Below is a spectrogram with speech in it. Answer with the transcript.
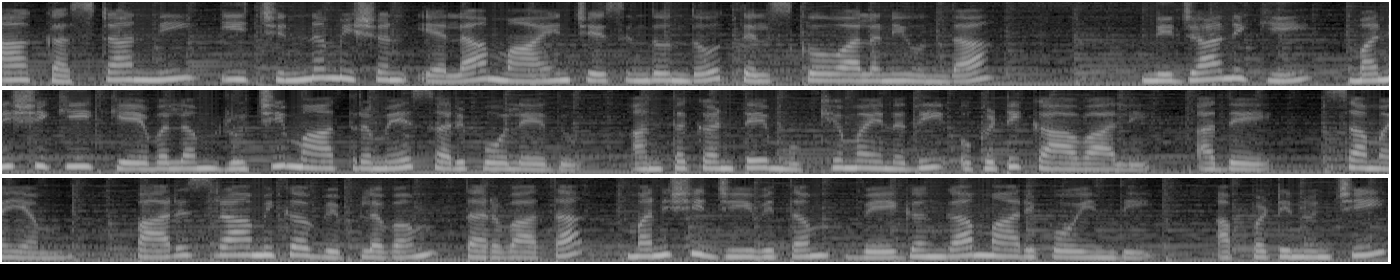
ఆ కష్టాన్ని ఈ చిన్న మిషన్ ఎలా మాయం చేసిందో తెలుసుకోవాలని ఉందా? నిజానికి మనిషికి కేవలం రుచి మాత్రమే సరిపోలేదు. అంతకంటే ముఖ్యమైనది ఒకటి కావాలి. అదే సమయం. పారిశ్రామిక విప్లవం తర్వాత మనిషి జీవితం వేగంగా మారిపోయింది. అప్పటి నుంచి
